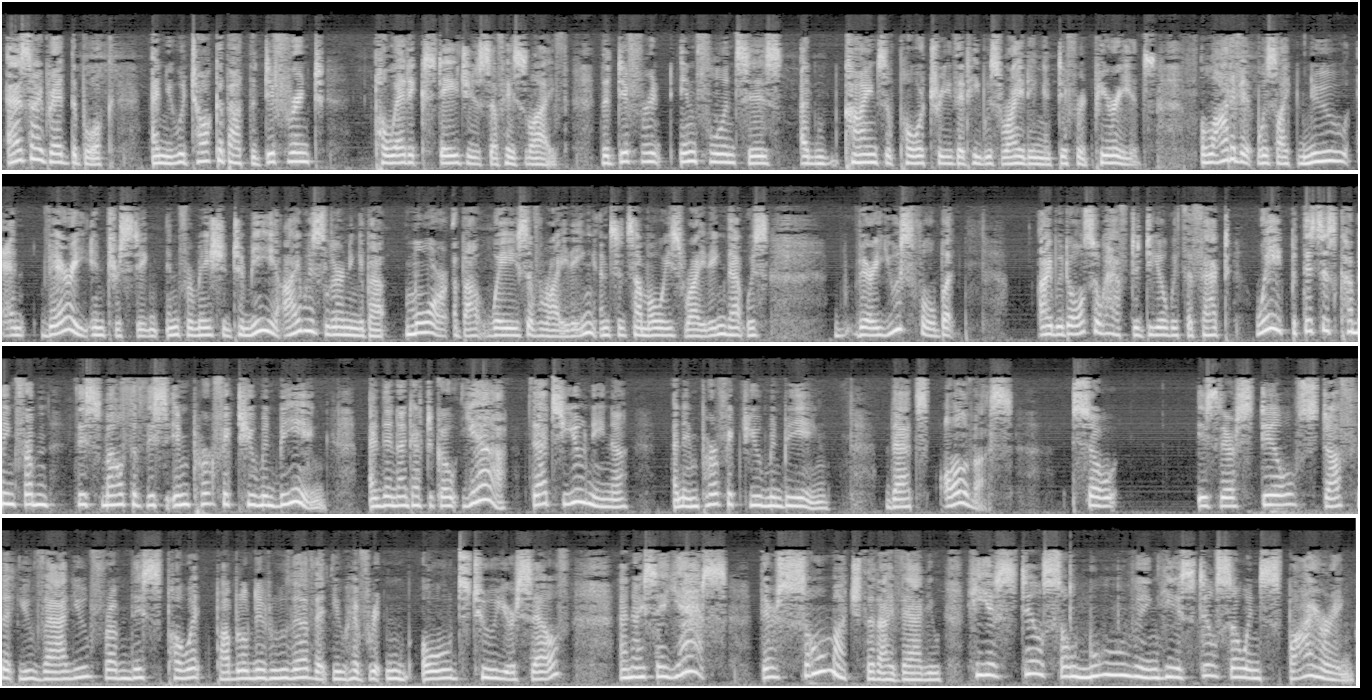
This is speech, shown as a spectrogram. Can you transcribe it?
As I read the book, and you would talk about the different poetic stages of his life, the different influences and kinds of poetry that he was writing at different periods. A lot of it was like new and very interesting information to me. I was learning about more about ways of writing. And since I'm always writing, that was very useful. But I would also have to deal with the fact, wait, but this is coming from this mouth of this imperfect human being. And then I'd have to go, yeah, that's you, Nina, an imperfect human being. That's all of us. So is there still stuff that you value from this poet, Pablo Neruda, that you have written odes to yourself? And I say, yes, there's so much that I value. He is still so moving. He is still so inspiring.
